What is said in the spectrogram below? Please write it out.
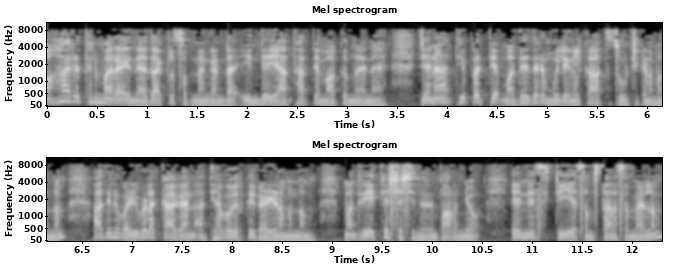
മഹാരഥന്മാരായ നേതാക്കൾ സ്വപ്നം കണ്ട ഇന്ത്യ യാഥാർത്ഥ്യമാക്കുന്നതിന് ജനാധിപത്യ മതേതര മൂല്യങ്ങൾ കാത്തുസൂക്ഷിക്കണമെന്നും അതിന് വഴിവിളക്കാകാൻ അധ്യാപകർക്ക് കഴിയണമെന്നും മന്ത്രി എ കെ ശശീന്ദ്രൻ പറഞ്ഞു. എൻ എസ് ടി എ സംസ്ഥാന സമ്മേളനം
